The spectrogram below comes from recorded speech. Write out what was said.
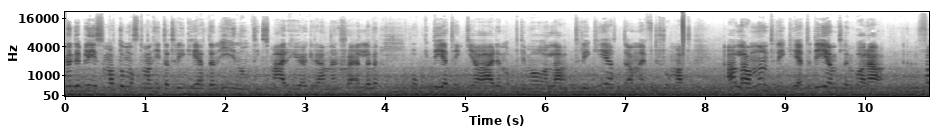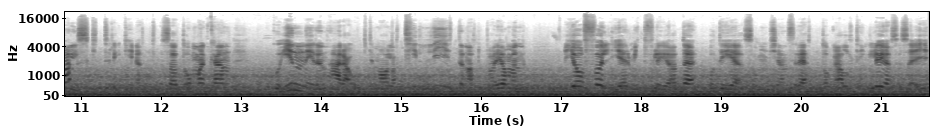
Men det blir som att då måste man hitta tryggheten i någonting som är högre än en själv. Och det tänker jag är den optimala tryggheten eftersom att all annan trygghet det är egentligen bara falsk trygghet. Så att om man kan gå in i den här optimala tilliten att bara, ja men jag följer mitt flöde och det som känns rätt och allting löser sig.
